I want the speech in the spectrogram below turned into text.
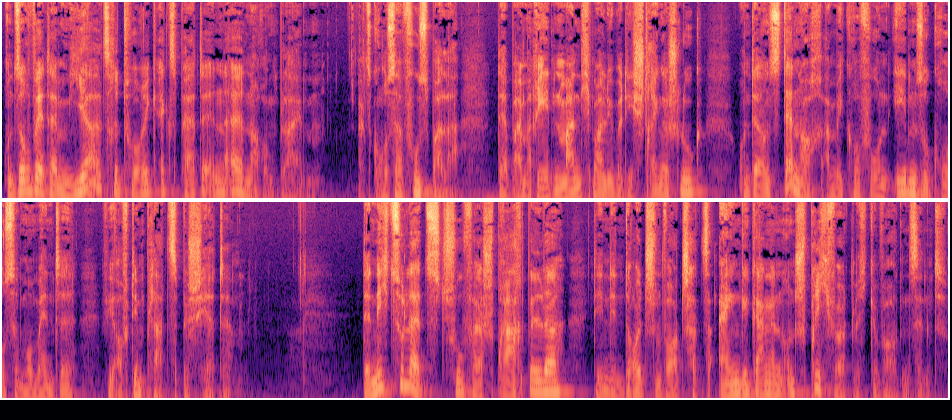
Und so wird er mir als Rhetorikexperte in Erinnerung bleiben. Als großer Fußballer, der beim Reden manchmal über die Stränge schlug und der uns dennoch am Mikrofon ebenso große Momente wie auf dem Platz bescherte. Denn nicht zuletzt schuf er Sprachbilder, die in den deutschen Wortschatz eingegangen und sprichwörtlich geworden sind.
